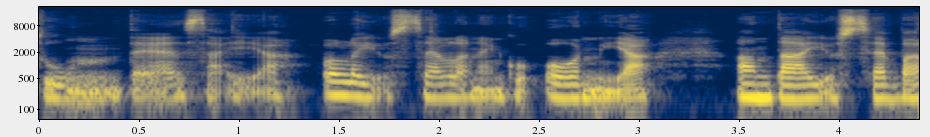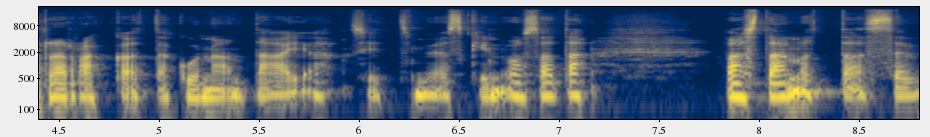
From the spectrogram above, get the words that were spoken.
tunteensa ja olla just sellainen kuin on ja antaa just sen varan rakkautta kun antaa ja sitten myöskin osata vastaanottaa se,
